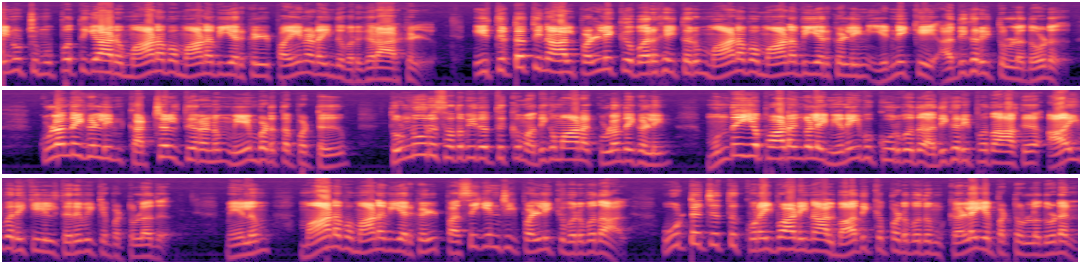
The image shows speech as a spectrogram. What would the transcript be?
ஐநூற்று முப்பத்தி ஆறு மாணவ மாணவியர்கள் பயனடைந்து வருகிறார்கள். இத்திட்டத்தினால் பள்ளிக்கு வருகை தரும் மாணவ மாணவியர்களின் எண்ணிக்கை அதிகரித்துள்ளதோடு குழந்தைகளின் கற்றல் திறனும் மேம்படுத்தப்பட்டு தொண்ணூறு சதவீதத்துக்கும் அதிகமான குழந்தைகளின் முந்தைய பாடங்களை நினைவு கூர்வது அதிகரிப்பதாக ஆய்வறிக்கையில் தெரிவிக்கப்பட்டுள்ளது. மேலும் மாணவ மாணவியர்கள் பசியின்றி பள்ளிக்கு வருவதால் ஊட்டச்சத்து குறைபாடினால் பாதிக்கப்படுவதும் களையப்பட்டுள்ளதுடன்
